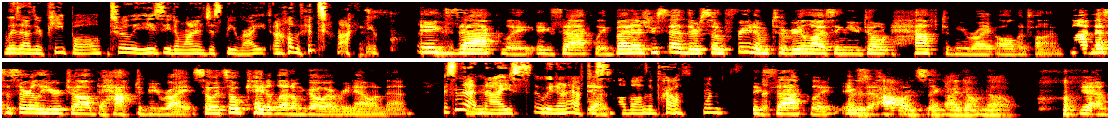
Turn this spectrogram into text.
with other people. It's really easy to want to just be right all the time. Exactly, exactly. But as you said, there's some freedom to realizing you don't have to be right all the time. Not necessarily your job to have to be right. So it's okay to let them go every now and then. Isn't that nice? We don't have to yes. solve all the problems. Exactly. Exactly. There's power in saying, I don't know. yeah.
